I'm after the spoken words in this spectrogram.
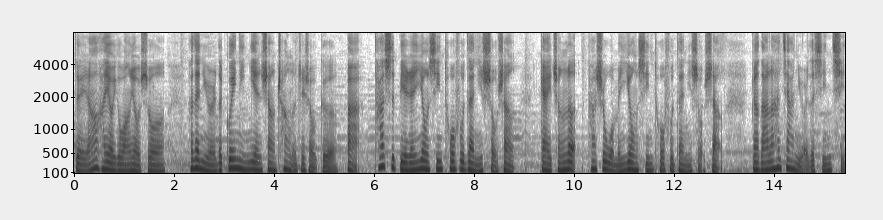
对。然后还有一个网友说，他在女儿的归宁宴上唱了这首歌。爸，他是别人用心托付在你手上，改成了。他是我们用心托付在你手上，表达了他嫁女儿的心情。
